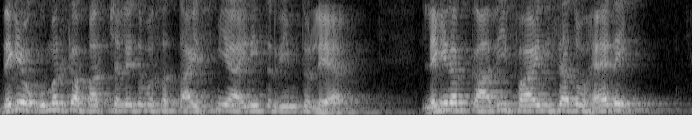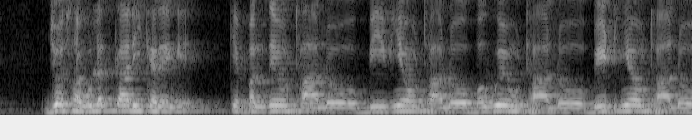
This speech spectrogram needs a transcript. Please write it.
देखिए, हुकूमत का बस चले तो वो सत्ताईसवीं आईनी तरमीम तो ले आए। लेकिन अब कादी फायद तो है नहीं, जो सहूलतकारी करेंगे कि बंदे उठा लो, बीवियाँ उठा लो बहुएँ उठा लो, बेटियाँ उठा लो।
